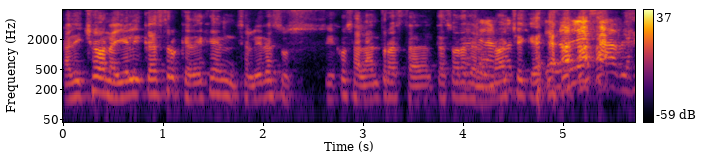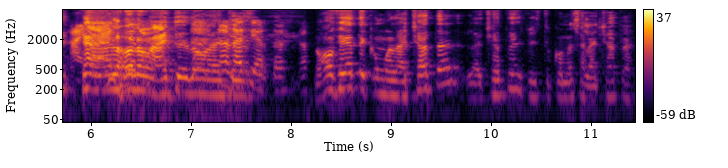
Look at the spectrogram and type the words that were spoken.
Ha dicho Nayeli Castro que dejen salir a sus hijos al antro hasta altas horas de la, noche. que- Y no les hablen. Ay, Ah, no, no manches, no no, manches. no es cierto. no. No, fíjate, como la chata, la chata, pues, tú conoces a la chata.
